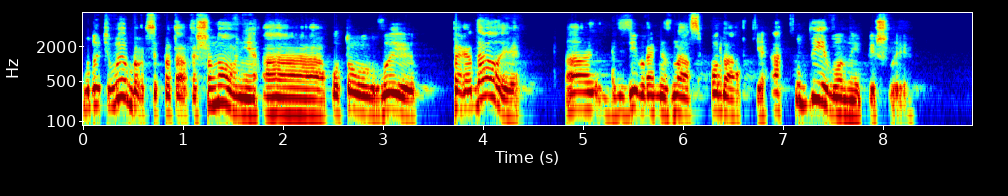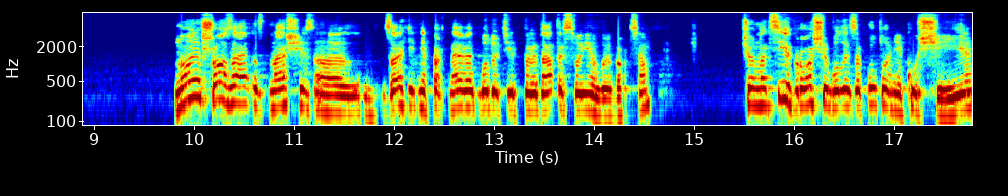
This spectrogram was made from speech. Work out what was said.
будуть виборці питати: шановні, а ото ви передали а, зібрані з нас податки, а куди вони пішли? Ну і що за наші е, західні партнери будуть відповідати своїм виборцям? Що на ці гроші були закуплені кущі,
